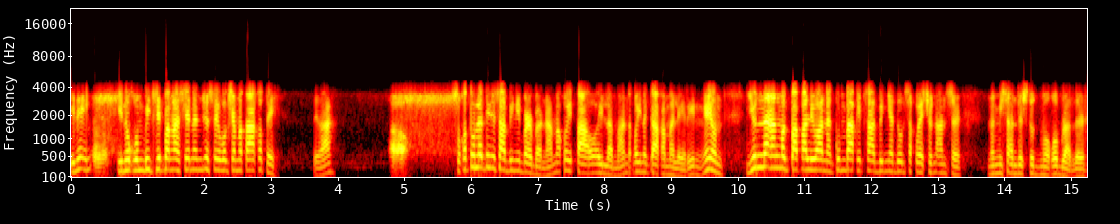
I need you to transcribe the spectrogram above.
Ini mm, kinukumbinsi pa nga siya ng Diyos eh, huwag siya matakot eh. Di ba? So katulad din sabi ni Barbanam, ako'y tao ay laman, ako'y nagkakamali rin. Ngayon, yun na ang magpapaliwanag kung bakit sabi niya doon sa question answer na misunderstood mo ko, brother.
